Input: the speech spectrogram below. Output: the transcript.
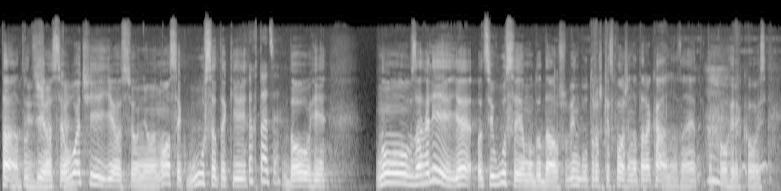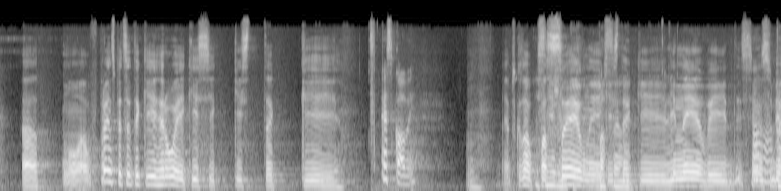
Так, тут є ось жабка. очі, є ось у нього носик, вуса такі То хто це? довгі. Ну, взагалі, я оці вуси йому додав, щоб він був трошки схожий на таракана, знаєте, такого якогось. А, ну, а в принципі, це такі герої, якісь, якісь такі. Казковий. Я б сказав, пасивний, якийсь Пасивний. такий лінивий, десь він Ага. собі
